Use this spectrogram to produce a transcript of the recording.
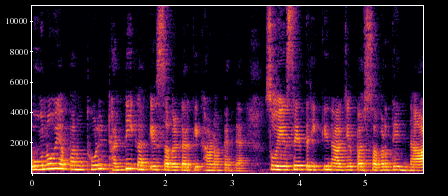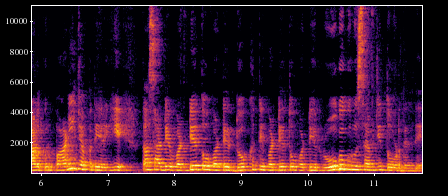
ਉਹਨੂੰ ਵੀ ਆਪਾਂ ਨੂੰ ਥੋੜੀ ਠੰਡੀ ਕਰਕੇ ਸਬਰ ਕਰਕੇ ਖਾਣਾ ਪੈਂਦਾ ਸੋ ਇਸੇ ਤਰੀਕੇ ਨਾਲ ਜੇ ਆਪਾਂ ਸਬਰ ਦੇ ਨਾਲ ਗੁਰਬਾਣੀ ਜਪਦੇ ਰਹੀਏ, ਤਾਂ ਸਾਡੇ ਵੱਡੇ ਤੋਂ ਵੱਡੇ ਦੁੱਖ ਤੇ ਵੱਡੇ ਤੋਂ ਵੱਡੇ ਰੋਗ ਗੁਰੂ ਸਾਹਿਬ ਜੀ ਤੋੜ ਦਿੰਦੇ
